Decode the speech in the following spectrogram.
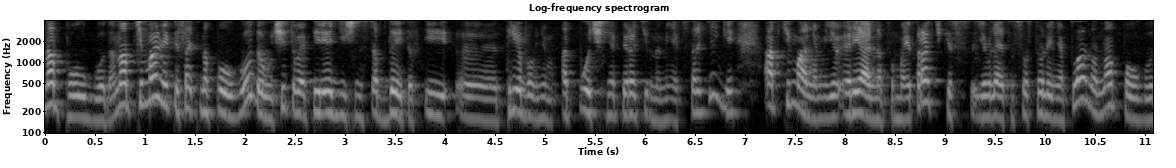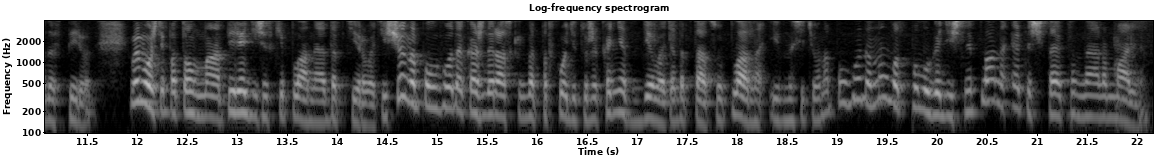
на полгода. Но оптимально писать на полгода, учитывая периодичность апдейтов и э, требованием очень оперативно менять стратегии. Оптимальным реально по моей практике является составление плана на полгода вперед. Вы можете потом а, периодически планы адаптировать еще на полгода. Каждый раз, когда подходит уже конец, сделать адаптацию плана и вносить его на полгода. Ну вот полугодичные планы, это считается нормальным.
